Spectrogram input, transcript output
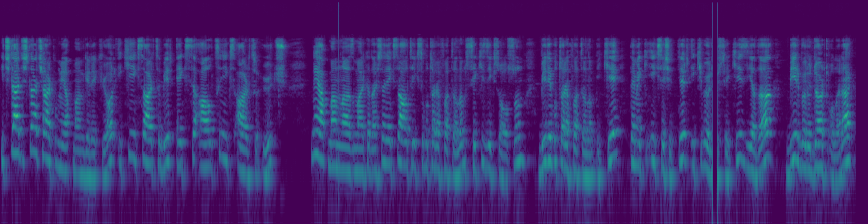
İçler dışlar çarpımı yapmam gerekiyor. 2x artı 1 eksi 6x artı 3. Ne yapmam lazım arkadaşlar? Eksi 6x'i bu tarafa atalım. 8x olsun. 1'i bu tarafa atalım. 2. Demek ki x eşittir 2 bölü 8 ya da 1 bölü 4 olarak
